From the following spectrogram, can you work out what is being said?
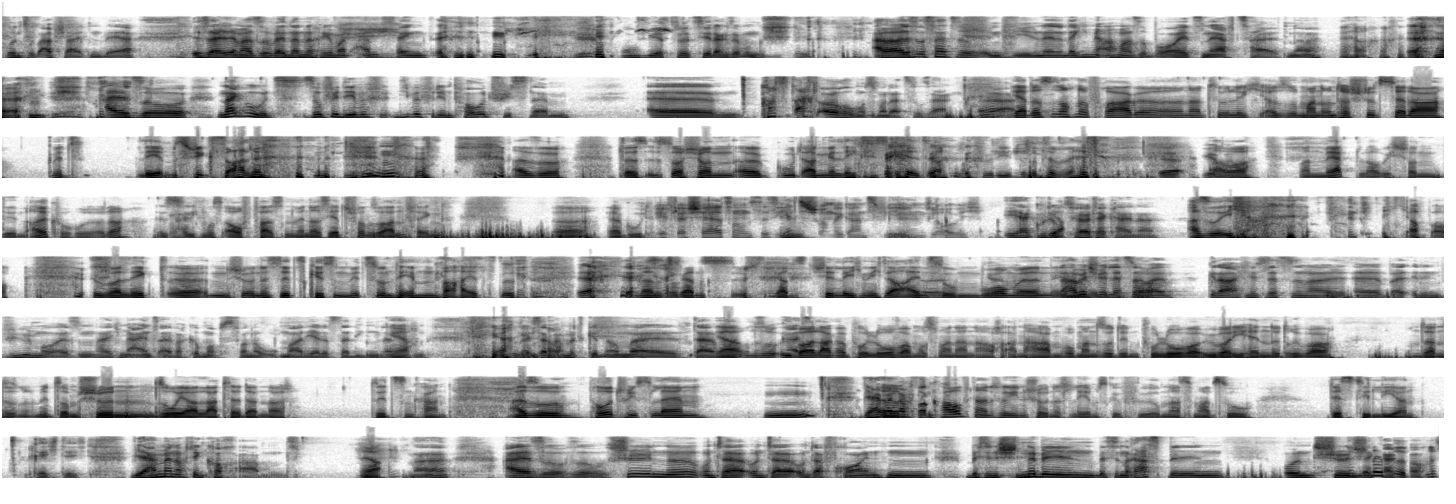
Grund zum Abschalten wäre, ist halt immer so, wenn dann noch jemand anfängt, uh, jetzt wird's hier langsam ungemütlich. Aber das ist halt so irgendwie, und dann denke ich mir auch mal so, boah, jetzt nervt's halt, ne? Ja. also, na gut, so viel Liebe für, Liebe für den Poetry Slam. Ähm, kostet 8 Euro, muss man dazu sagen. ja, das ist noch eine Frage äh, natürlich. Also man unterstützt ja da mit Lebensschicksale. also das ist doch schon äh, gut angelegtes Geld für die dritte Welt. ja, genau. Aber man merkt, glaube ich, schon den Alkohol, oder? Es, ich muss aufpassen, wenn das jetzt schon so anfängt. Äh, ja gut. Wir verscherzen uns das jetzt schon mit ganz vielen, glaube ich. ja, gut, Ja. das hört ja keiner. Also ich, ich habe auch überlegt, äh, ein schönes Sitzkissen mitzunehmen, beheiztes, Ja, und dann so ganz, ganz chillig mich da einzumurmeln. Da habe ich mir letztes Mal, genau, ich mir das letzte Mal äh, bei, in den Wühlmäusen, habe ich mir eins einfach gemobst von der Oma, die hat es da liegen lassen. Ja, und ich genau. einfach mitgenommen, weil da. Ja, und so überlange Pullover muss man dann auch anhaben, wo man so den Pullover über die Hände drüber und dann so mit so einem schönen Sojalatte dann da sitzen kann. Also Poetry Slam Mhm. Wir haben äh, ja verkauft natürlich ein schönes Lebensgefühl, um das mal zu destillieren. richtig. Wir haben ja noch den Kochabend. Ja, Ne? Also, so, schön, ne? Unter, unter, unter Freunden, ein bisschen schnibbeln, ein bisschen raspeln und schön eine, lecker Schnibbel, kochen. eine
